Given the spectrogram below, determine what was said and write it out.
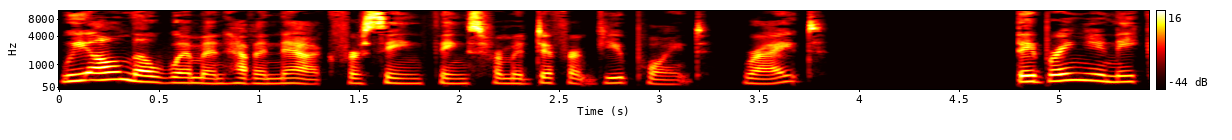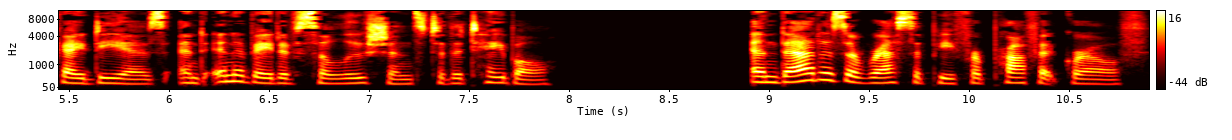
We all know women have a knack for seeing things from a different viewpoint, right? They bring unique ideas and innovative solutions to the table. And that is a recipe for profit growth.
